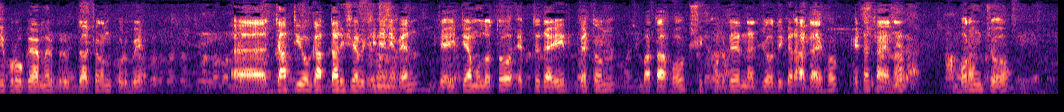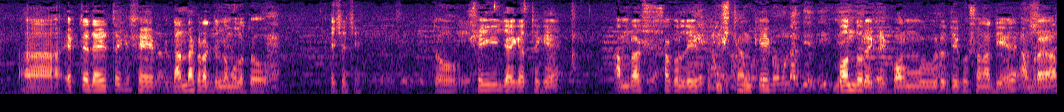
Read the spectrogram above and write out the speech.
এই প্রোগ্রামের বিরুদ্ধে আচরণ করবে জাতীয় গাদ্দার হিসাবে চিনে নেবেন যে এটা মূলত এফতেদায়ীর বেতন ভাতা হোক, শিক্ষকদের ন্যায্য অধিকার আদায় হোক, এটা চায় না। বরঞ্চ আহ, থেকে সে দান্দা করার জন্য মূলত এসেছে। তো সেই জায়গা থেকে আমরা সকলে প্রতিষ্ঠানকে বন্ধ রেখে কর্মবিরতি ঘোষণা দিয়ে আমরা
